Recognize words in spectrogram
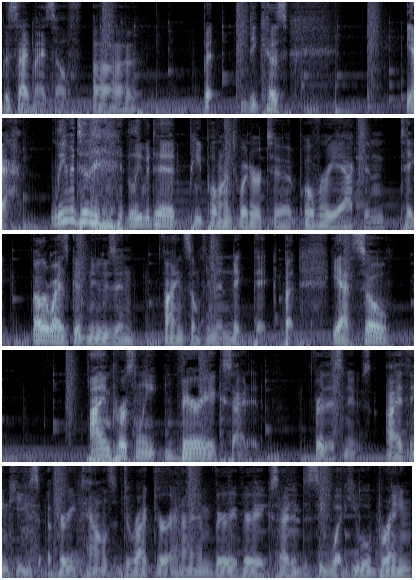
beside myself. Uh, but because, yeah, leave it to the, leave it to people on Twitter to overreact and take otherwise good news and find something to nitpick. But yeah, so I'm personally very excited for this news. I think he's a very talented director, and I am very, very excited to see what he will bring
